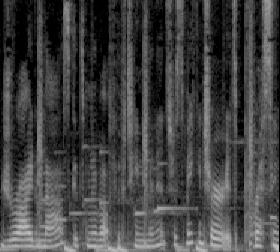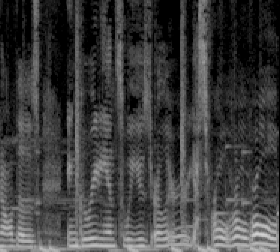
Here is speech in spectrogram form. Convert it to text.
dried mask. It's been about 15 minutes, just making sure it's pressing all those ingredients we used earlier. Yes, roll, roll, roll.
